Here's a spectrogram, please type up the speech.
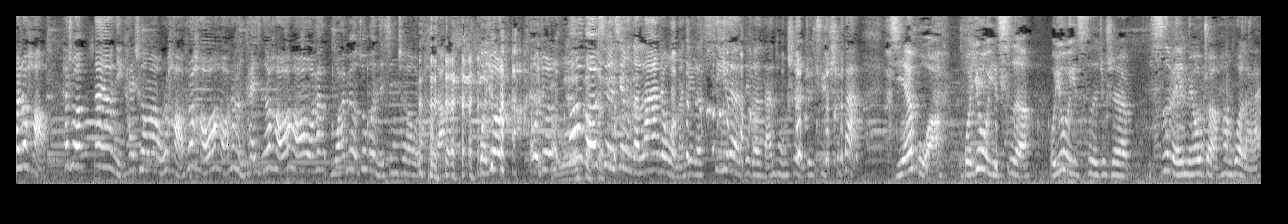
他说好，他说那要你开车吗？我说好，他说好啊好啊，他很开心。他说好啊好啊，我还我还没有坐过你的新车。我说好的，我就我就高高兴兴的拉着我们这个 C 的这个男同事就去吃饭，结果我又一次我又一次就是思维没有转换过来，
